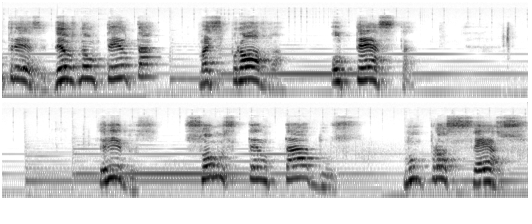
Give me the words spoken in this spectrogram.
1,13. Deus não tenta, mas prova ou testa. Queridos, somos tentados num processo.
